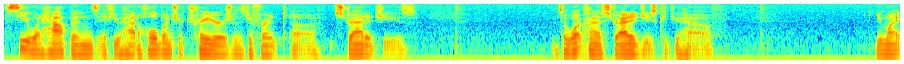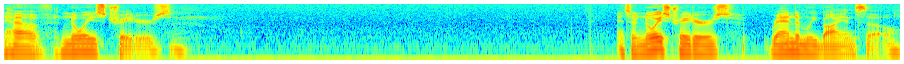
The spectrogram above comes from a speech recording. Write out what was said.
see what happens if you had a whole bunch of traders with different uh, strategies. And so what kind of strategies could you have? you might have noise traders. And so noise traders randomly buy and sell.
